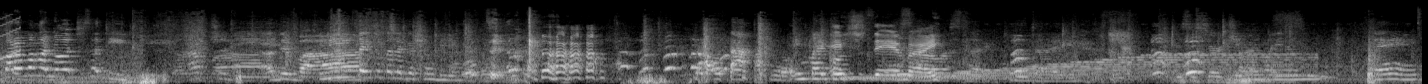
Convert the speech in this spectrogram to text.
Para makanood siya sa TV. Actually. Ah, diba? Hinihintay ko talaga siyang bilhin. In my HDMI. This is searching on my Thanks.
